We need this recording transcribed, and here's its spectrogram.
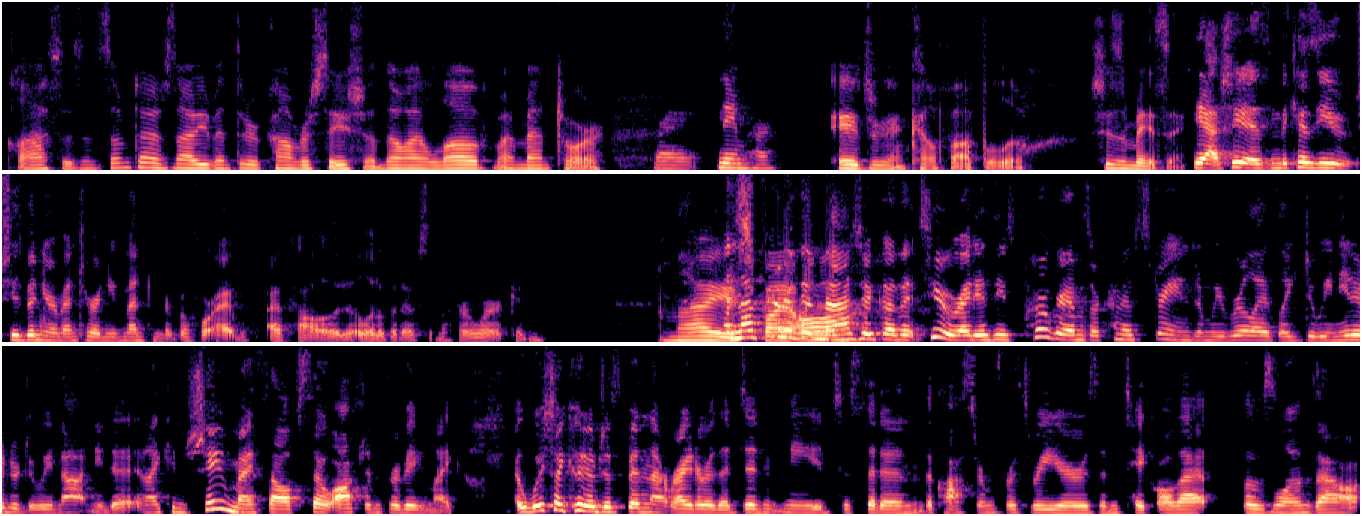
classes and sometimes not even through conversation though I love my mentor. Right. Name her. Adrianne Kalfopoulou. She's amazing. Yeah, she is. And because you she's been your mentor and you've mentioned her before, I've I've followed a little bit of some of her work and Nice. And that's kind of the all... magic of it too, right? Is these programs are kind of strange and we realize like, do we need it or do we not need it? And I can shame myself so often for being like, I wish I could have just been that writer that didn't need to sit in the classroom for three years and take all that those loans out.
